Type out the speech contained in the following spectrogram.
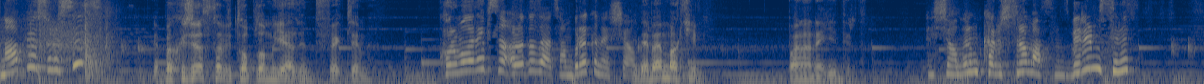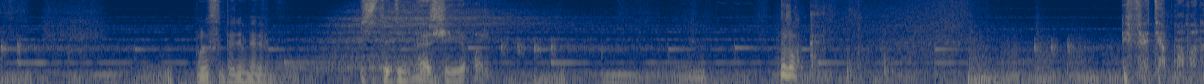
Ne yapıyorsunuz siz? E bakacağız tabii toplamı geldin tüfekle mi? Korumalar hepsini arada zaten. Bırakın Bir eşyaları. de ben bakayım. Bana ne getirdin? Eşyalarımı karıştıramazsınız. Verir misiniz? Burası benim evim. İstediğim her şeyi yaparım. Bırak. İffet yapma bana.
